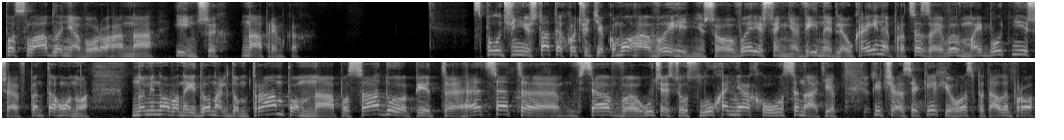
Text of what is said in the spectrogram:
послаблення ворога на інших напрямках. Сполучені Штати хочуть якомога вигіднішого вирішення війни для України. Про це заявив майбутній шеф Пентагону. Номінований Дональдом Трампом на посаду під Гетсет е, взяв участь у слуханнях у Сенаті, під час яких його спитали про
